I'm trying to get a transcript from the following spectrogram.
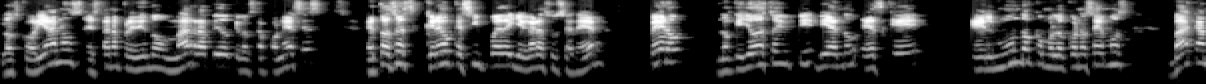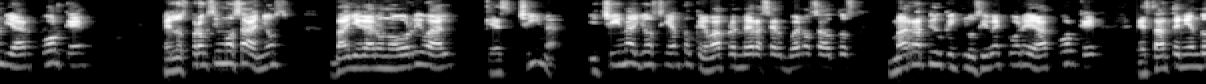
los coreanos están aprendiendo más rápido que los japoneses. Entonces, creo que sí puede llegar a suceder, pero lo que yo estoy viendo es que el mundo como lo conocemos va a cambiar porque en los próximos años va a llegar un nuevo rival que es China. Y China yo siento que va a aprender a hacer buenos autos más rápido que inclusive Corea porque están teniendo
